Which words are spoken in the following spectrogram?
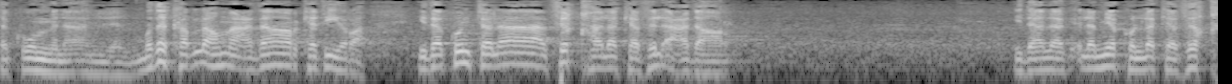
تكون من أهل العلم. وذكر لهم أعذار كثيرة. إذا كنت لا فقه لك في الأعذار. إذا لم يكن لك فقه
